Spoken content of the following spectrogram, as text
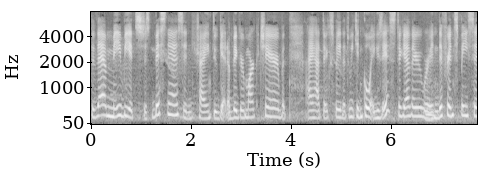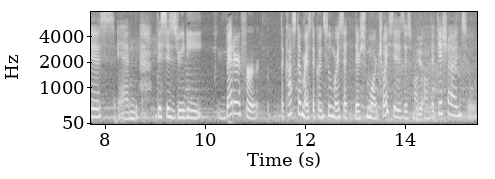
to them, maybe it's just business and trying to get a bigger market share. But I had to explain that we can coexist together. We're in mm. different spaces, and this is really better for the customers, the consumers. That there's more choices, there's more Yeah. competition. So,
